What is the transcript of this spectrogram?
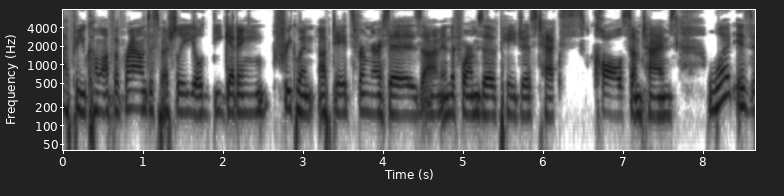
after you come off of rounds, especially, you'll be getting frequent updates from nurses um, in the forms of pages, texts, calls sometimes. What is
